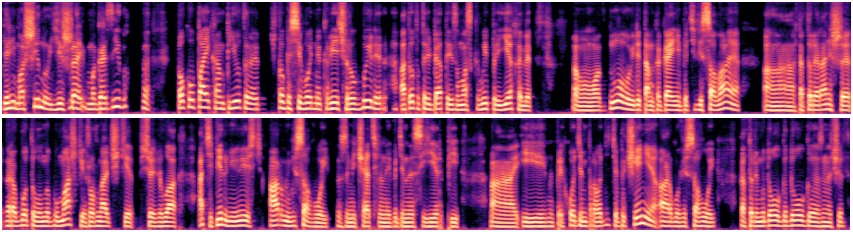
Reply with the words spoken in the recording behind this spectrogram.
бери машину, езжай в магазин, покупай компьютеры, чтобы сегодня к вечеру были, а то тут ребята из Москвы приехали, вот. ну или там какая-нибудь весовая, а, которая раньше работала на бумажке, журнальчики все вела, а теперь у нее есть ARM весовой, замечательный в 1С ERP, а, и мы приходим проводить обучение ARM весовой, который мы долго-долго, значит,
